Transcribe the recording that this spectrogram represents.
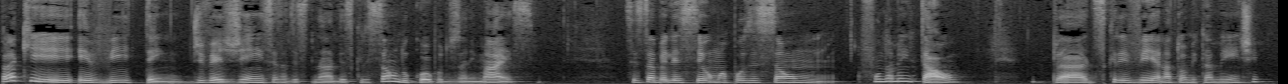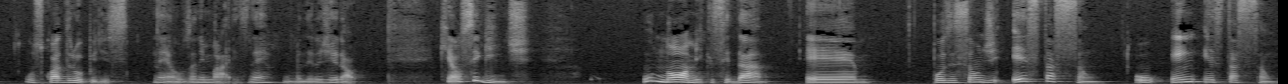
Para que evitem divergências na descrição do corpo dos animais, se estabeleceu uma posição fundamental para descrever anatomicamente os quadrúpedes, né, os animais, né, de maneira geral, que é o seguinte: o nome que se dá é posição de estação ou em estação.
